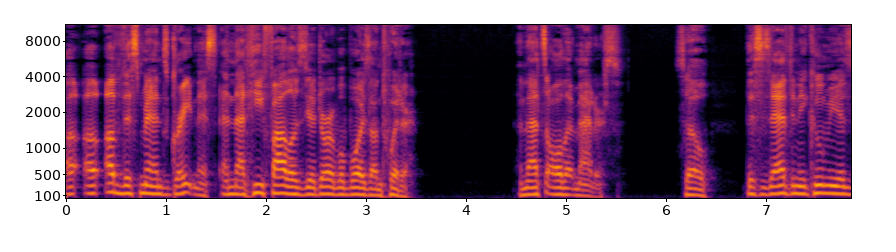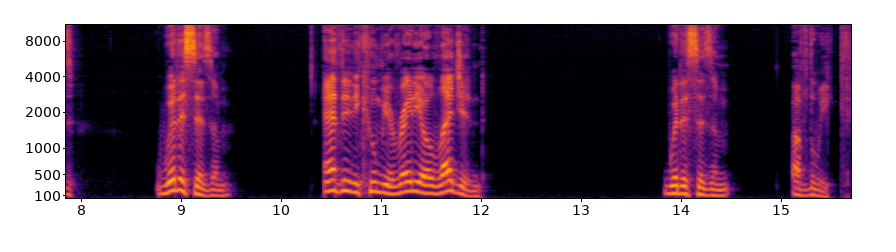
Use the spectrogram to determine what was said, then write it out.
uh, uh, of this man's greatness and that he follows the adorable boys on Twitter. And that's all that matters. So, this is Anthony Cumia's witticism. Anthony Cumia, radio legend, witticism of the week.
